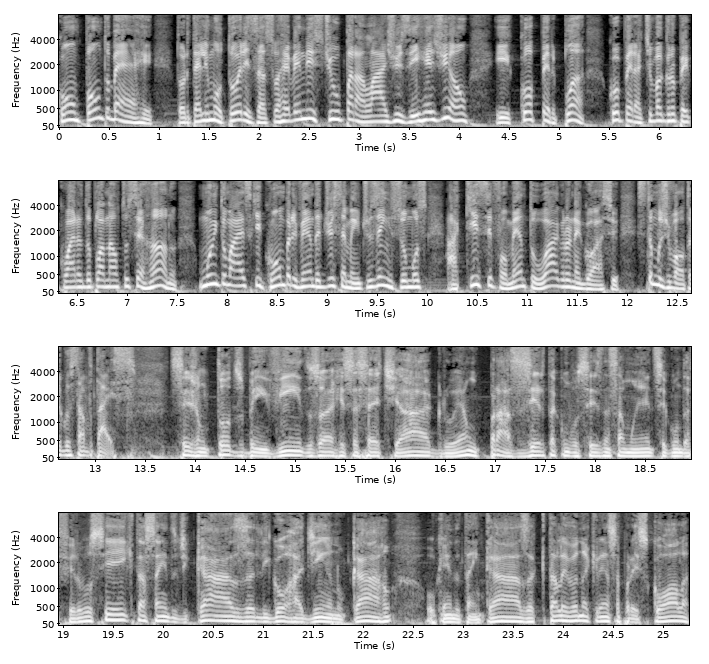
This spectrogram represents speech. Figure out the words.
mudecomagente.com.br. Tortelli Motores, a sua revenda estil para lajes e região. E Cooperplan, Cooperativa Agropecuária do Planalto Serrano. Muito mais que compra e venda de sementes e insumos, aqui se fomenta o agronegócio. Estamos de volta, Gustavo Tais. Sejam todos bem-vindos ao RC7 Agro. É um prazer estar com vocês nessa manhã de segunda-feira. Você aí que está saindo de casa, ligou o radinho no carro, ou que ainda está em casa, que está levando a criança para a escola.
